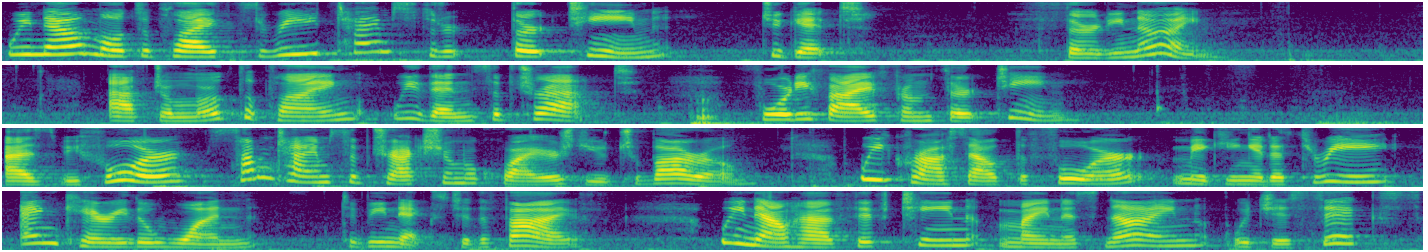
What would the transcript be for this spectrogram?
We now multiply 3 times 13 to get 39. After multiplying, we then subtract 45 from 13. As before, sometimes subtraction requires you to borrow. We cross out the 4, making it a 3, and carry the 1 to be next to the 5. We now have 15 minus 9, which is 6,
